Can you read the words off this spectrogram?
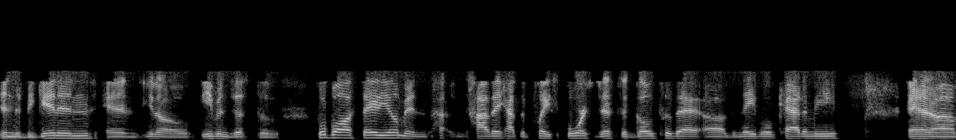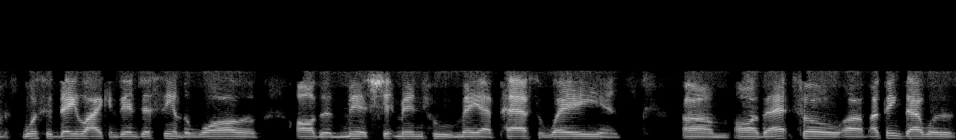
in the beginning and, you know, even just the football stadium and how they have to play sports just to go to that, uh, the Naval Academy and, um, what's the day like? And then just seeing the wall of, all the midshipmen who may have passed away and um, all that. So um, I think that was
